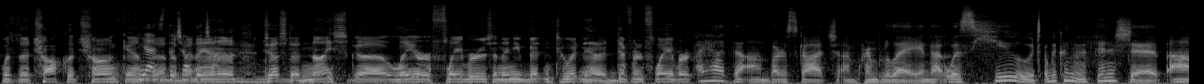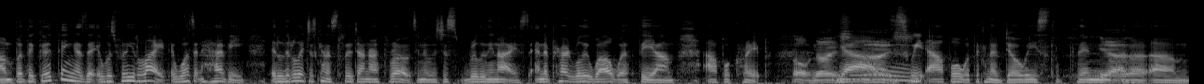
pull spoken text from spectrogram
With the chocolate chunk and Yes, the, the the chocolate banana, chunk. just a nice uh, layer of flavors, and then you bit into it and it had a different flavor. I had the um, butterscotch um, creme brulee, and that was huge. We couldn't even finish it. Um, but the good thing is that it was really light. It wasn't heavy. It literally just kind of slid down our throats, and it was just really nice. And it paired really well with the um, apple crepe. Oh, nice. Yeah, nice. sweet apple with the kind of doughy, thin Yeah. uh, um,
